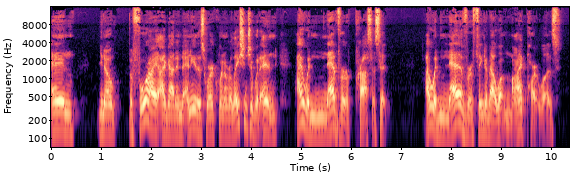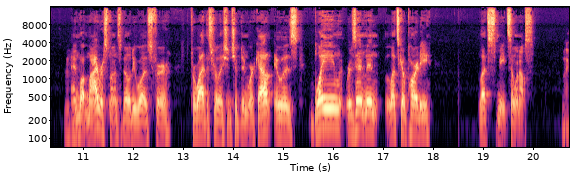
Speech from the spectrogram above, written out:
And you know, before I, I got into any of this work, when a relationship would end, I would never process it. I would never think about what my part was mm-hmm. and what my responsibility was for for why this relationship didn't work out. It was blame, resentment, let's go party, let's meet someone else. Right.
